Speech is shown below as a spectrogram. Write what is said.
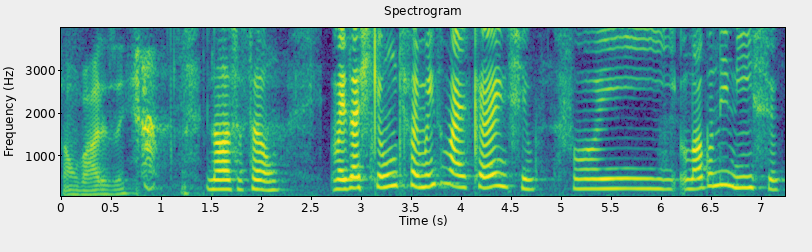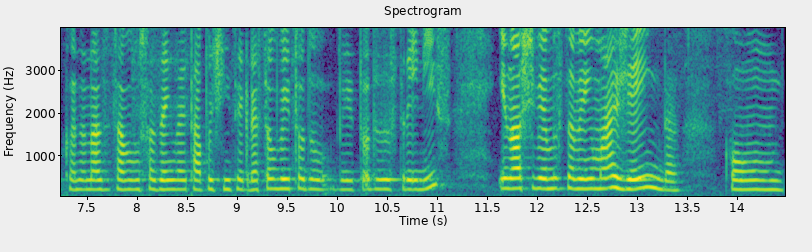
São vários, hein? Nossa, são. Mas acho que um que foi muito marcante foi logo no início, quando nós estávamos fazendo a etapa de integração, veio, todo, veio todos os trainees, e nós tivemos também uma agenda com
